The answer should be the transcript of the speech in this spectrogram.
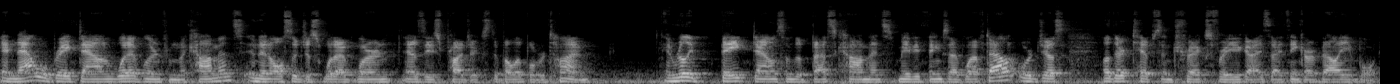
And that will break down what I've learned from the comments and then also just what I've learned as these projects develop over time and really bake down some of the best comments, maybe things I've left out or just other tips and tricks for you guys that I think are valuable.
